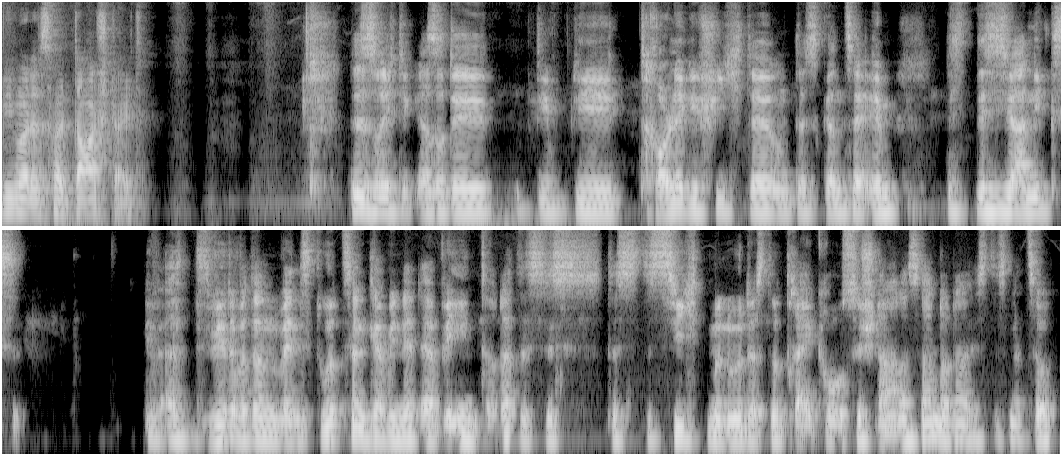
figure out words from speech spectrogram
wie man das halt darstellt. Das ist richtig. Also die, die, die Trolle-Geschichte und das Ganze eben, das, das ist ja nichts. Also das wird aber dann, wenn es dort sind, glaube ich, nicht erwähnt, oder? Das ist, das, das sieht man nur, dass da drei große Steine sind, oder? Ist das nicht so?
